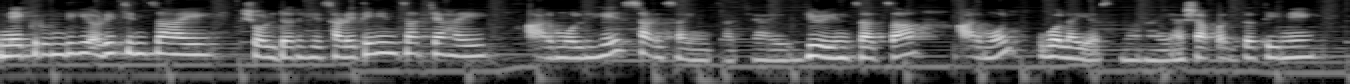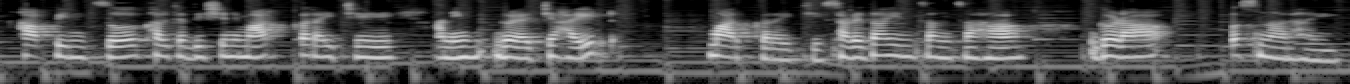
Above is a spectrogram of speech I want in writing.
नेक रुंदी ही अडीच इंच आहे. शोल्डर हे साडेतीन इंचाचे आहे. आरमोल हे साडेसहा इंचाचे आहे. दीड इंचाचा आरमोल गोलाई असणार आहे. अशा पद्धतीने हाफ इंच खालच्या दिशेने मार्क करायचे आणि गळ्याची हाईट मार्क करायची. साडेदहा इंचांचा हा गळा असणार आहे.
